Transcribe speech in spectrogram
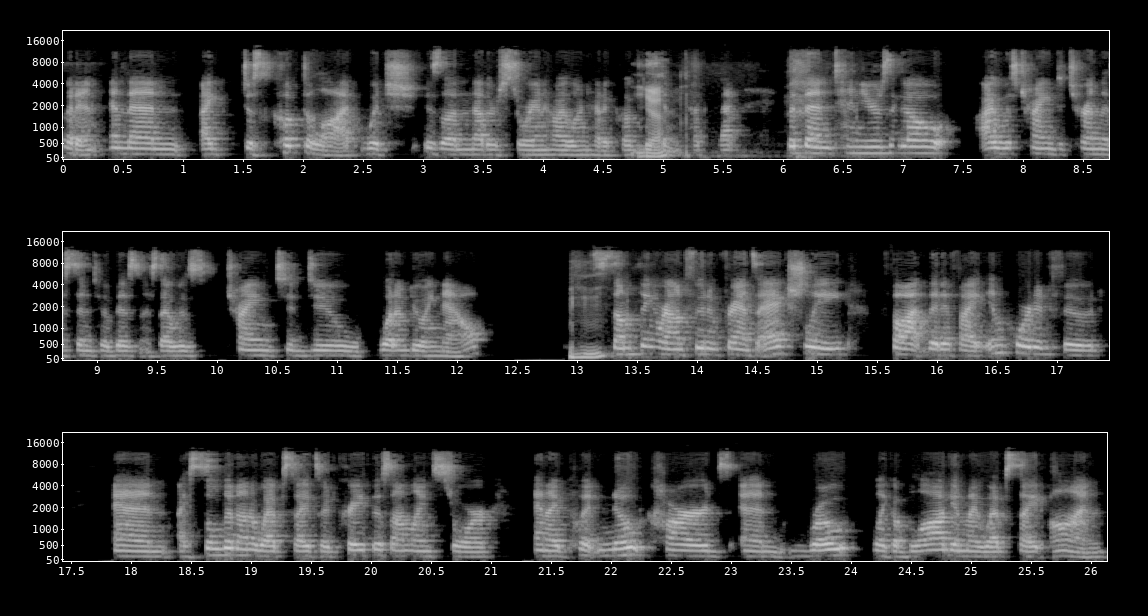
couldn't, and then I just cooked a lot, which is another story on how I learned how to cook. Yeah. We can touch that. But then ten years ago, I was trying to turn this into a business. I was trying to do what I'm doing now, mm-hmm. something around food in France. I actually thought that if I imported food and I sold it on a website, so I'd create this online store and I put note cards and wrote like a blog in my website on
